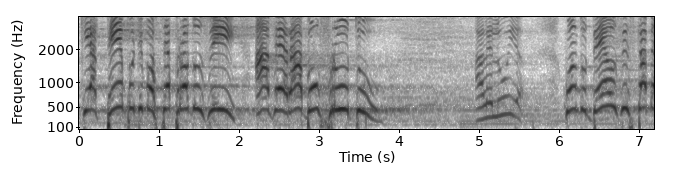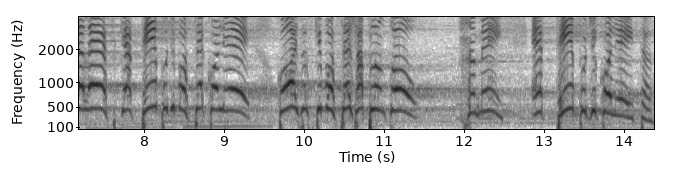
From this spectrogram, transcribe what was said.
que é tempo de você produzir, haverá bom fruto. Aleluia. Quando Deus estabelece que é tempo de você colher coisas que você já plantou, amém? É tempo de colheita.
